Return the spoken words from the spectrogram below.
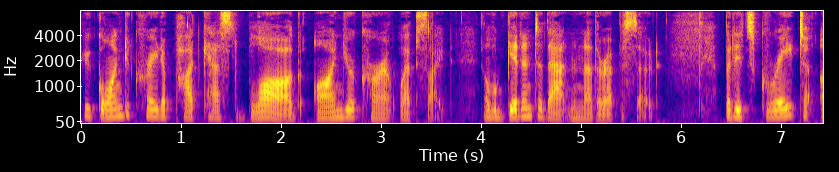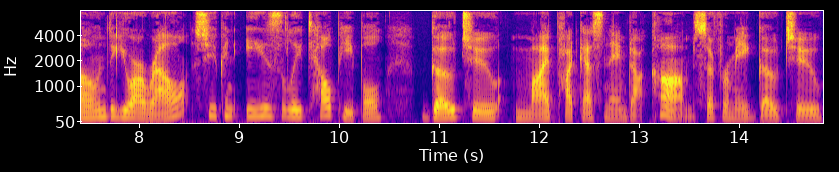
you're going to create a podcast blog on your current website. And we'll get into that in another episode. But it's great to own the URL so you can easily tell people go to mypodcastname.com. So for me, go to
